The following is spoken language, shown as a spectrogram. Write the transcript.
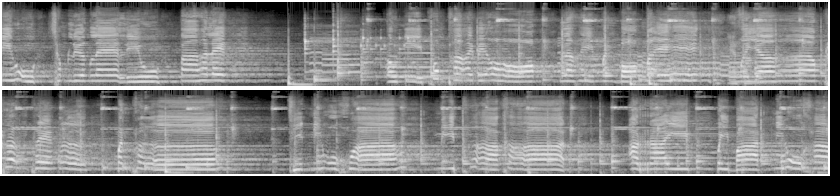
นิ้วชำเลืองแลหลิว ตาเล็ง เอานี่ผมทายไม่ออก แล้วให้มันบอกมาเองอย่าฟังเมื่อยามพรั่งเพลงเออมันเผลอที่นิ้วขวา มีผ้าขาด อะไร ไปบาดนิ้วเขา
